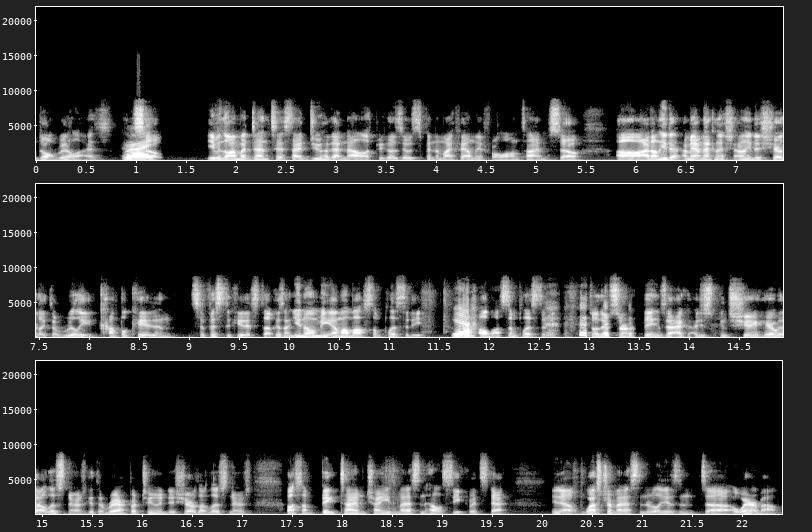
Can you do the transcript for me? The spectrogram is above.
don't realize. And Right. So even though I'm a dentist, I do have that knowledge because it was been in my family for a long time. So uh, I don't need to. I mean, I'm not gonna. I don't need to share like the really complicated and sophisticated stuff because you know me, I'm all about simplicity. Yeah. All about simplicity. So there's certain things that I, I, just can share here with our listeners. Get the rare opportunity to share with our listeners about some big time Chinese medicine health secrets that you know Western medicine really isn't uh, aware about.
